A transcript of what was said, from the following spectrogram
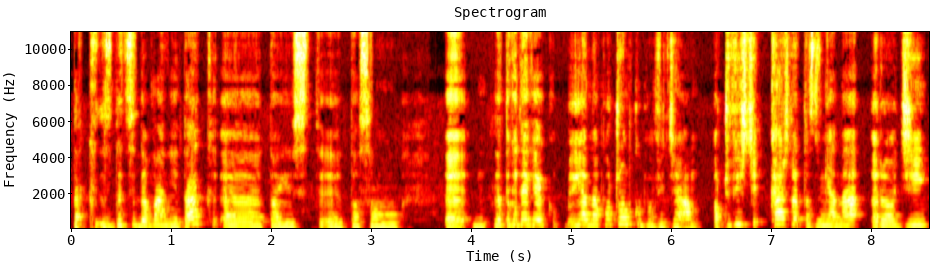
Tak, zdecydowanie tak. E, to jest, e, to są. E, dlatego, tak jak ja na początku powiedziałam, oczywiście każda ta zmiana rodzi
